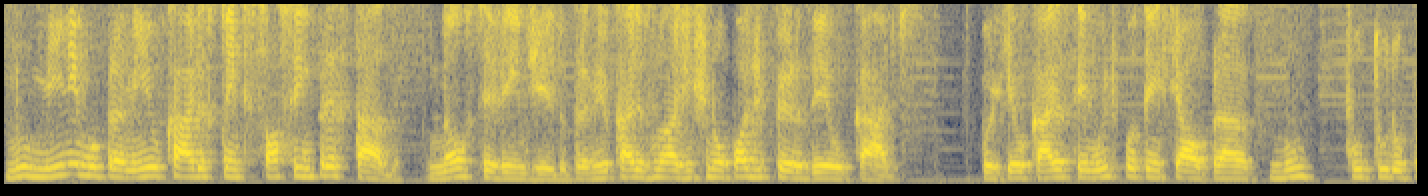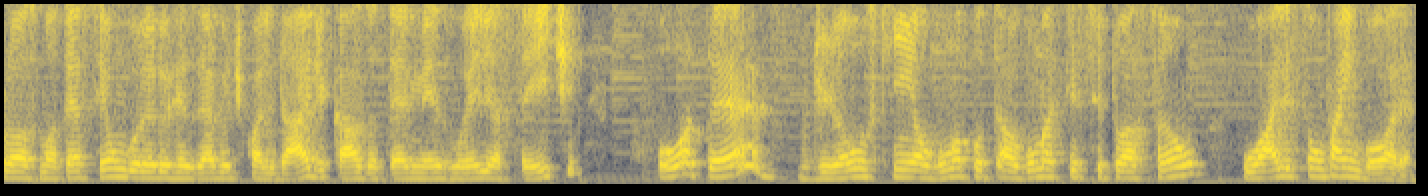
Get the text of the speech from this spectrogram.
No mínimo, para mim, o Carlos tem que só ser emprestado, não ser vendido. Para mim, o Carlos, a gente não pode perder o Carlos porque o Carlos tem muito potencial para, num futuro próximo, até ser um goleiro reserva de qualidade, caso até mesmo ele aceite, ou até, digamos que em alguma, alguma situação o Alisson vai embora.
